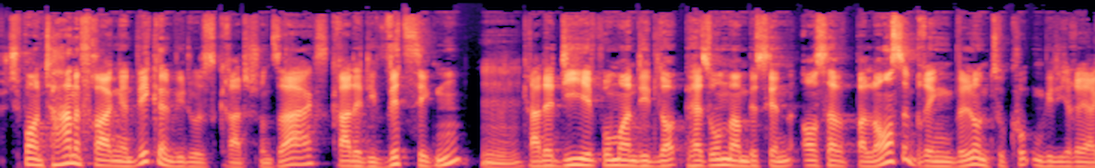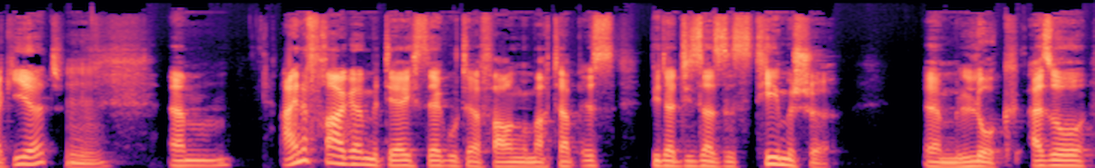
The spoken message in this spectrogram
spontane Fragen entwickeln, wie du es gerade schon sagst, gerade die witzigen, Mhm. gerade die, wo man die Person mal ein bisschen außer Balance bringen will und zu gucken, wie die reagiert. Mhm. Ähm, eine Frage, mit der ich sehr gute Erfahrungen gemacht habe, ist wieder dieser systemische ähm, Look. Also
